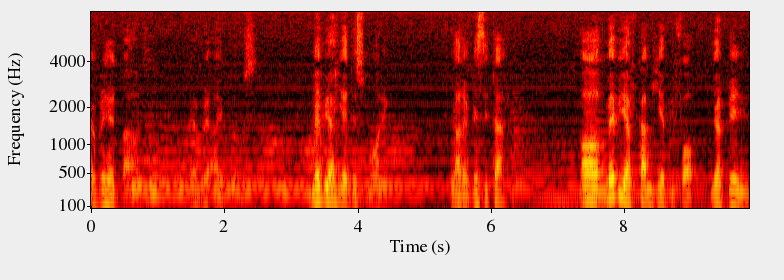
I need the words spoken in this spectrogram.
Every head bows, every eye closed. Maybe you are here this morning. You are a visitor. Or maybe you have come here before. You have been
